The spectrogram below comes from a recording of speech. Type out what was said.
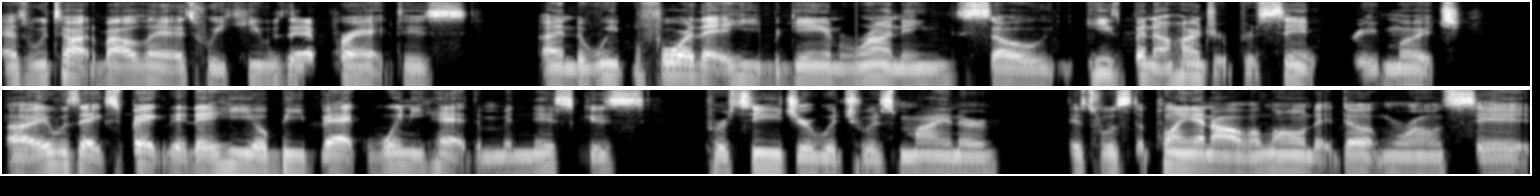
As we talked about last week, he was at practice and the week before that he began running. So he's been 100% pretty much. Uh, it was expected that he'll be back when he had the meniscus procedure which was minor. This was the plan all along that doug marrone said.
